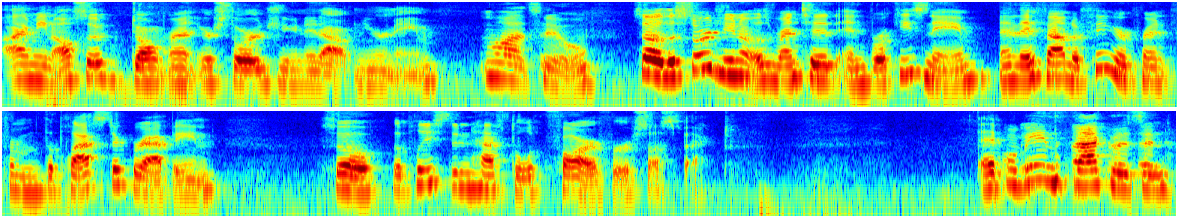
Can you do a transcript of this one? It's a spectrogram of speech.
I mean, also don't rent your storage unit out in your name. Well, that too. So the storage unit was rented in Brookey's name, and they found a fingerprint from the plastic wrapping. So the police didn't have to look far for a suspect. And- Well, being the fact that it's in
